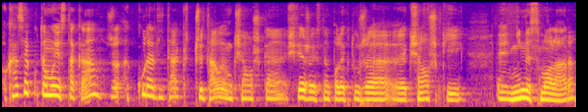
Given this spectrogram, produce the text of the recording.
Okazja ku temu jest taka, że akurat i tak czytałem książkę, świeżo jestem po lekturze e, książki e, Niny Smolar,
